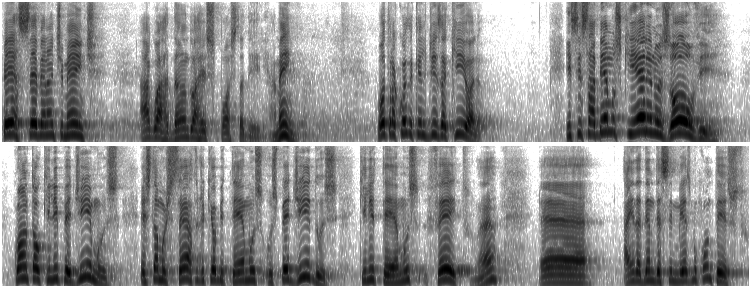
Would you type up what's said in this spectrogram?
perseverantemente, aguardando a resposta dele. Amém? Outra coisa que ele diz aqui, olha, e se sabemos que ele nos ouve quanto ao que lhe pedimos, estamos certos de que obtemos os pedidos que lhe temos feito. Né? É, ainda dentro desse mesmo contexto.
